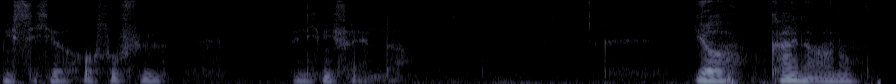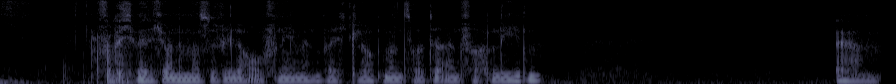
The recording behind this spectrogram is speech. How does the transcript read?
mich sicher auch so fühle, wenn ich mich verändere. Ja, keine Ahnung. Vielleicht werde ich auch nicht mehr so viele aufnehmen, weil ich glaube, man sollte einfach leben. Ähm,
